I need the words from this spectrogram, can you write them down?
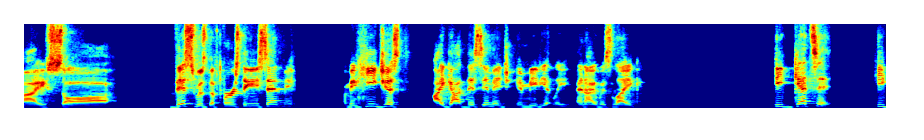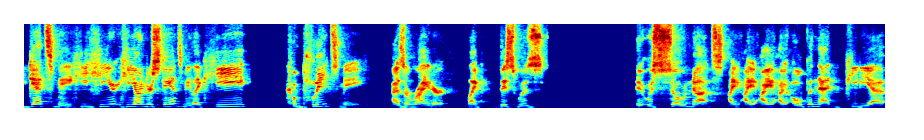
I saw this was the first thing he sent me. I mean, he just I got this image immediately and I was like he gets it. He gets me. He he he understands me. Like he completes me as a writer. Like this was it was so nuts. I I I, opened that PDF.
